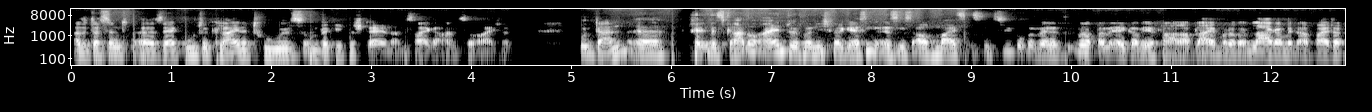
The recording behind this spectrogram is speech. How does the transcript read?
Also das sind äh, sehr gute kleine Tools, um wirklich eine Stellenanzeige anzureichern. Und dann äh, fällt mir jetzt gerade noch ein, dürfen wir nicht vergessen, es ist auch meistens eine Zielgruppe, wenn wir jetzt immer noch beim Lkw-Fahrer bleiben oder beim Lagermitarbeiter,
